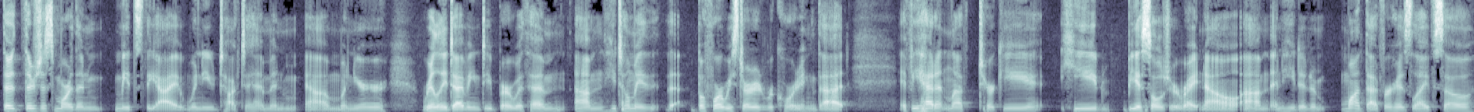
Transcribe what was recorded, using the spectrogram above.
there, there's just more than meets the eye when you talk to him and um, when you're really diving deeper with him. Um, he told me before we started recording that if he hadn't left Turkey, he'd be a soldier right now, um, and he didn't want that for his life. So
